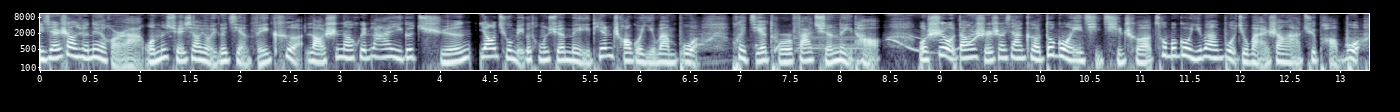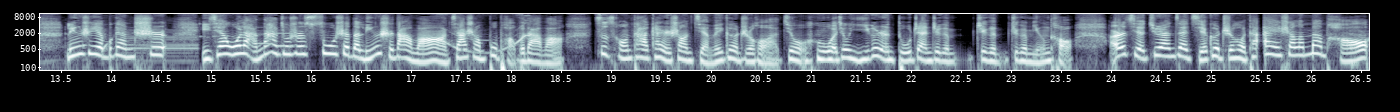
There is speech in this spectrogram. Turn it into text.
以前上学那会儿啊，我们学校有一个减肥课，老师呢会拉一个群，要求每个同学每天超过一万步，会截图发群里头。我室友当时上下课都跟我一起骑车，凑不够一万步就晚上啊去跑步，零食也不敢吃。以前我俩那就是宿舍的零食大王，加上不跑步大王。自从他开始上减肥课之后啊，就 我就一个人独占这个这个这个名头，而且居然在结课之后，他爱上了慢跑，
